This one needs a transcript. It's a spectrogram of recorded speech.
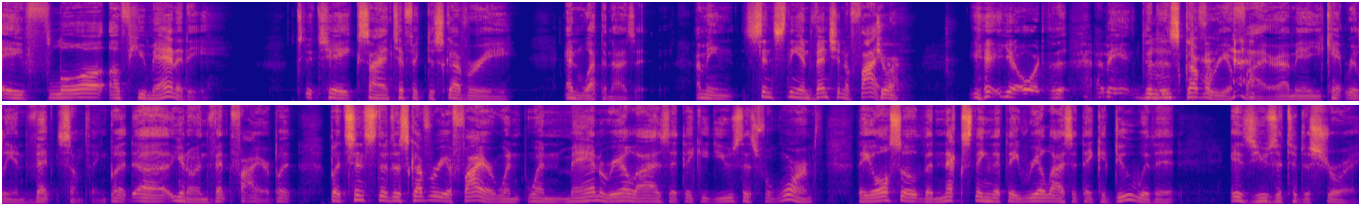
a flaw of humanity to take scientific discovery and weaponize it. I mean, since the invention of fire, Sure. you know, or the, I mean, the discovery of fire. I mean, you can't really invent something, but uh, you know, invent fire. But but since the discovery of fire, when when man realized that they could use this for warmth, they also the next thing that they realized that they could do with it is use it to destroy.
